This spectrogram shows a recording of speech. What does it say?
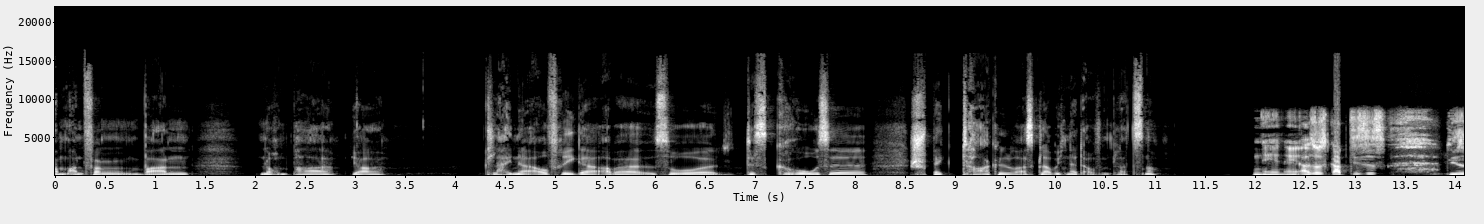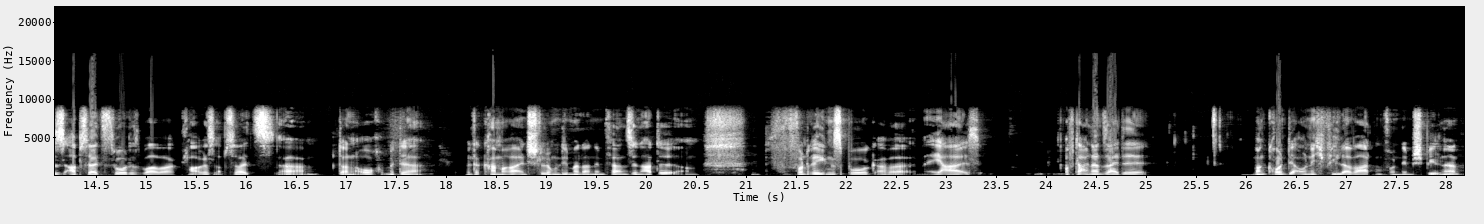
am Anfang waren noch ein paar, ja, kleine Aufreger, aber so das große Spektakel war es, glaube ich, nicht auf dem Platz, ne? Nee, nee, also es gab dieses, dieses Abseitstor, das war aber klares Abseits, äh, dann auch mit der, mit der Kameraeinstellung, die man dann im Fernsehen hatte, ähm, von Regensburg, aber ja, es, auf der anderen Seite, man konnte auch nicht viel erwarten von dem Spiel, ne?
